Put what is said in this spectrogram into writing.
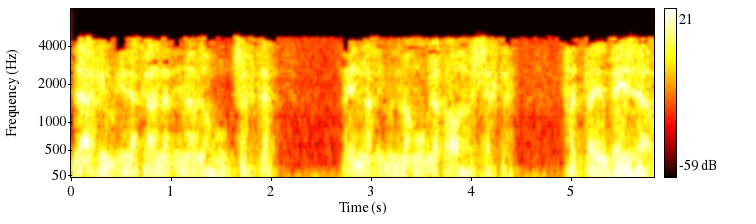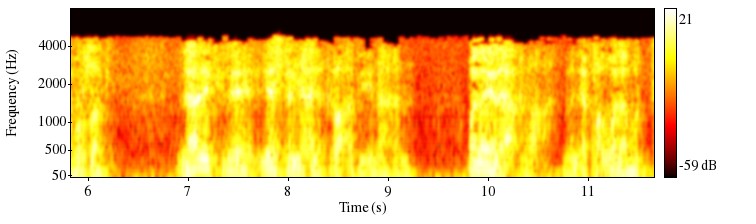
لكن إذا كان الإمام له سكتة فإن المأموم يقرأها في السكتة حتى ينتهز فرصة ذلك ليستمع لقراءة إمامه ولا يدع قراءة بل يقرأ ولا بد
